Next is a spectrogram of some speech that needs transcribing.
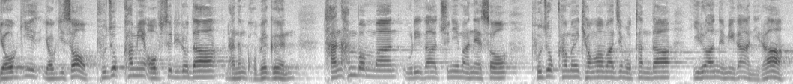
여기, 여기서 부족함이 없으리로다라는 고백은 단 한 번만 우리가 주님 안에서 부족함을 경험하지 못한다 이러한 의미가 아니라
